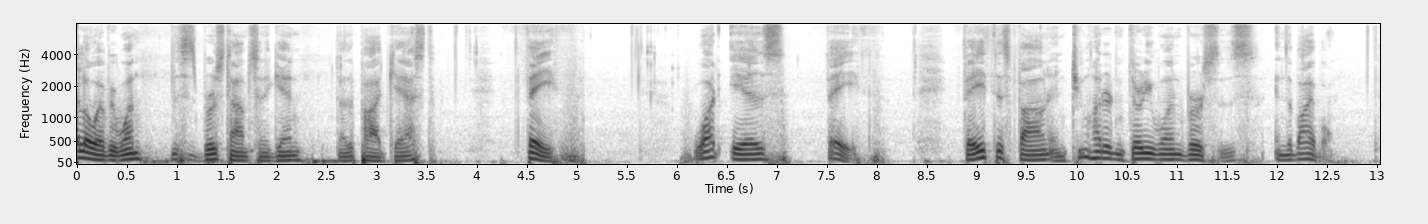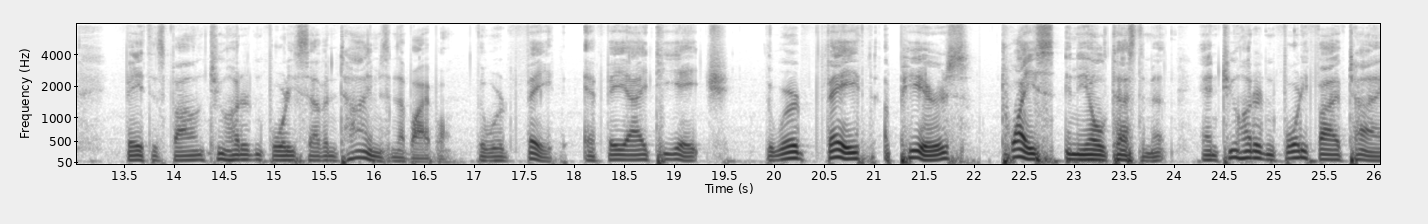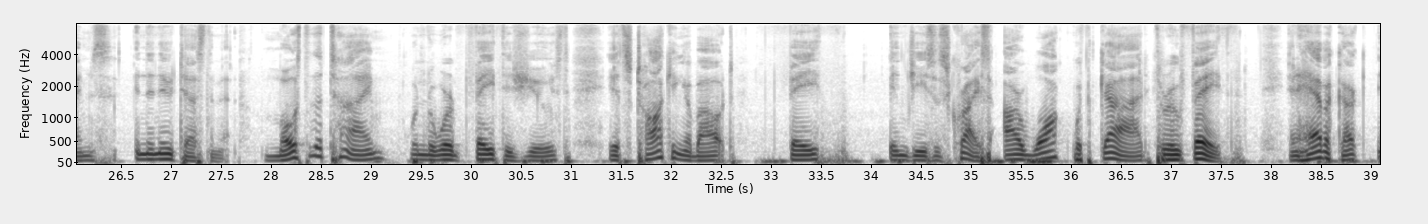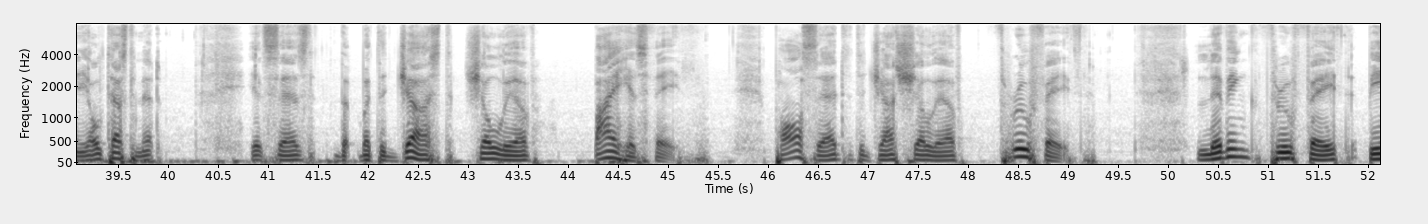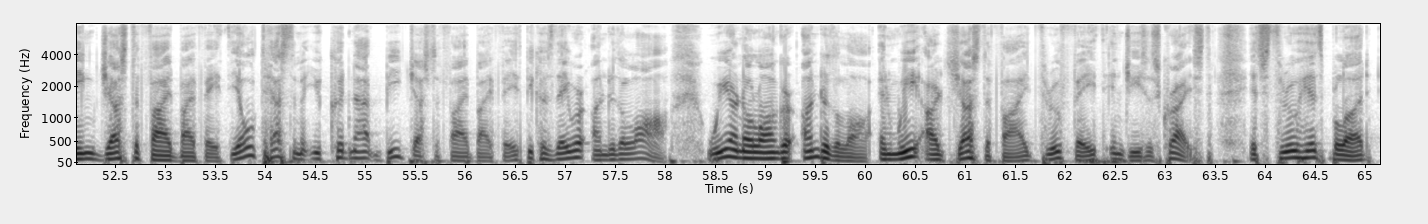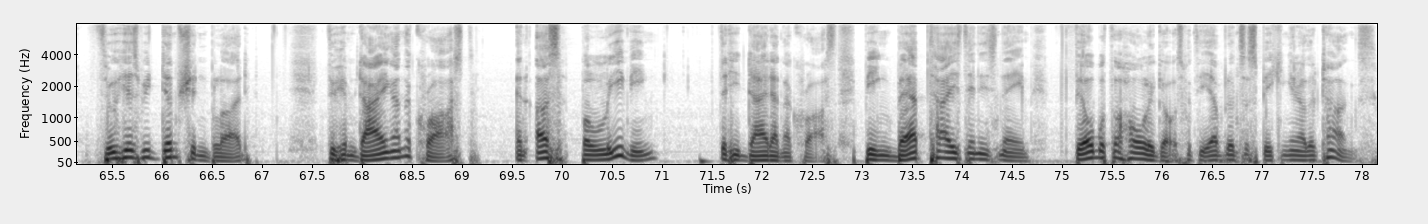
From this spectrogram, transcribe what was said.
Hello, everyone. This is Bruce Thompson again, another podcast. Faith. What is faith? Faith is found in 231 verses in the Bible. Faith is found 247 times in the Bible. The word faith, F A I T H. The word faith appears twice in the Old Testament and 245 times in the New Testament. Most of the time, when the word faith is used, it's talking about faith in Jesus Christ, our walk with God through faith. In Habakkuk, in the Old Testament, it says, But the just shall live by his faith. Paul said that the just shall live through faith living through faith, being justified by faith. The Old Testament, you could not be justified by faith because they were under the law. We are no longer under the law, and we are justified through faith in Jesus Christ. It's through his blood, through his redemption blood, through him dying on the cross, and us believing that he died on the cross, being baptized in his name, filled with the Holy Ghost, with the evidence of speaking in other tongues.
